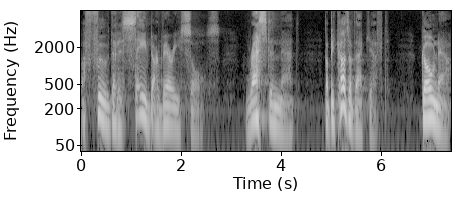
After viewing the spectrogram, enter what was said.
a food that has saved our very souls. Rest in that. But because of that gift, go now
